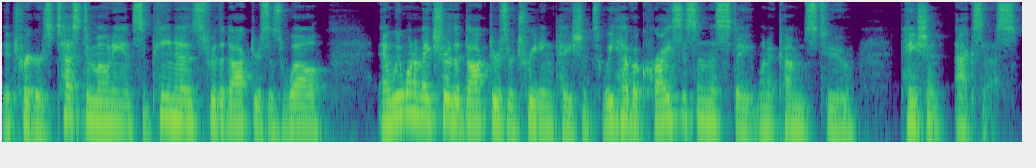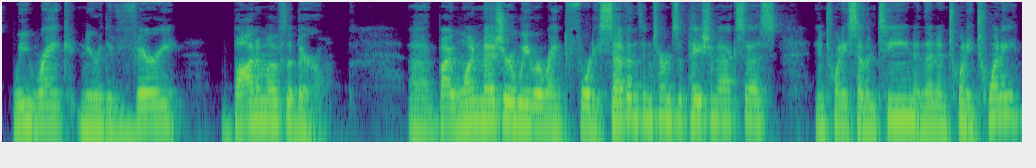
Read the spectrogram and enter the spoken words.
It triggers testimony and subpoenas for the doctors as well. And we want to make sure that doctors are treating patients. We have a crisis in the state when it comes to patient access. We rank near the very bottom of the barrel. Uh, by one measure, we were ranked 47th in terms of patient access in 2017. And then in 2020,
